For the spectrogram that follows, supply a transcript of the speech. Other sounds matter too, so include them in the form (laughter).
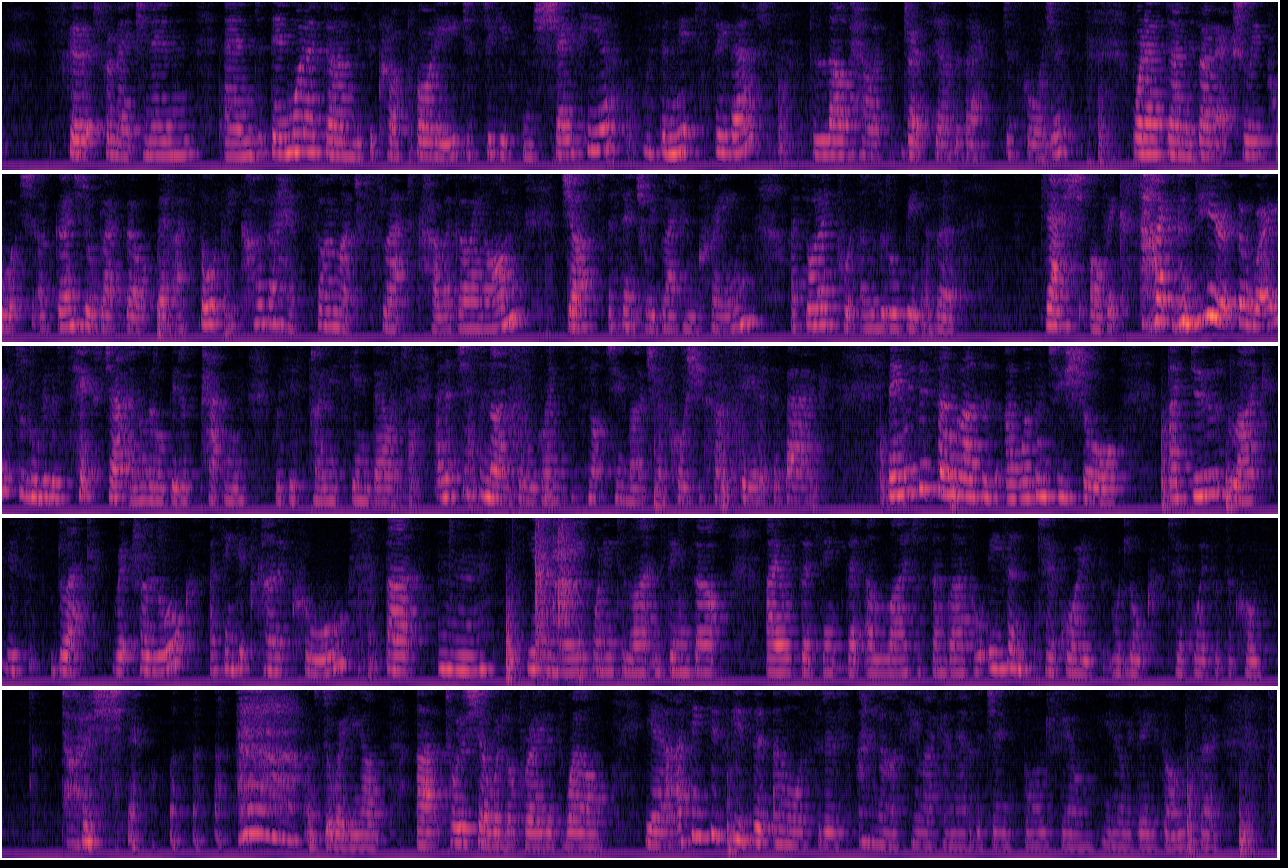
Skirt from H&M and then what I've done with the crossbody just to give some shape here with the knit, see that? Love how it drapes down at the back, just gorgeous. What I've done is I've actually put, I was going to do a black belt but I thought because I have so much flat colour going on just essentially black and cream. I thought I'd put a little bit of a dash of excitement here at the waist, a little bit of texture and a little bit of pattern with this pony skin belt. And it's just a nice little glimpse, it's not too much, and of course you can't see it at the back. Then with the sunglasses, I wasn't too sure. I do like this black retro look. I think it's kind of cool, but mm, you know me, wanting to lighten things up. I also think that a lighter sunglass or even turquoise would look, turquoise, what's it called? Tortoiseshell. (laughs) I'm still waking up. Uh, tortoiseshell would look great as well. Yeah, I think this gives it a more sort of, I don't know, I feel like I'm out of a James Bond film, you know, with these on. So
